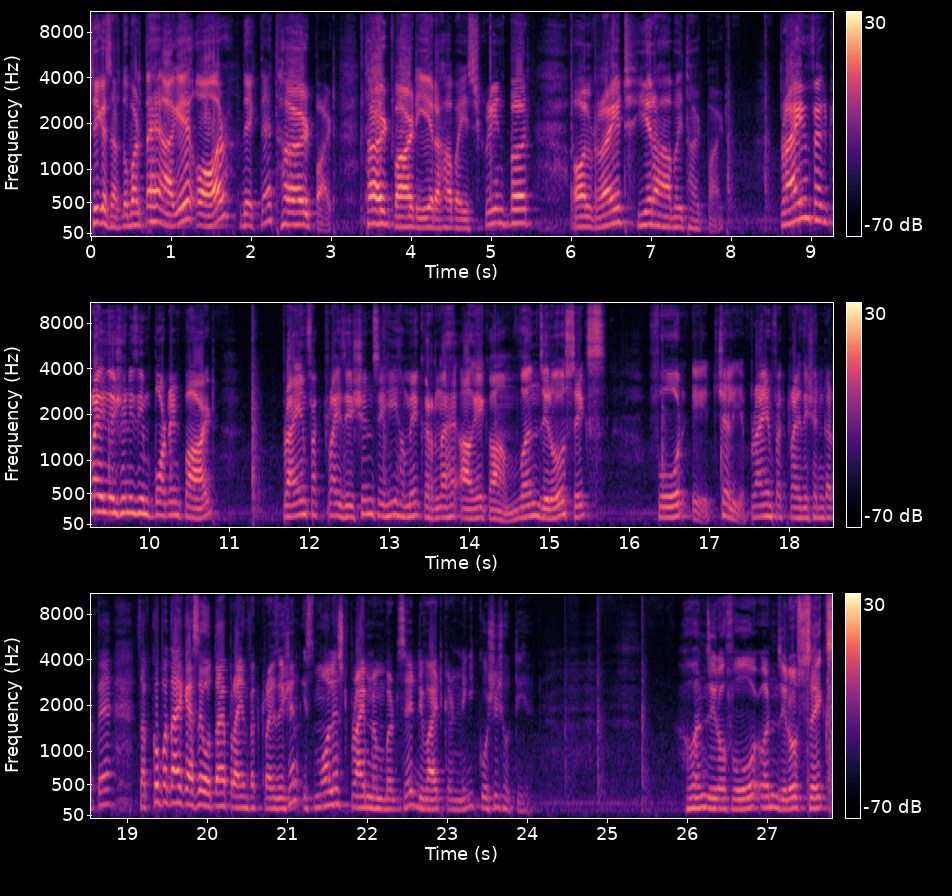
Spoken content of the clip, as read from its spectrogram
ठीक है सर तो बढ़ते हैं आगे और देखते हैं थर्ड पार्ट थर्ड पार्ट ये रहा भाई स्क्रीन पर। ऑल राइट right, ये रहा भाई third part prime factorization is important part prime factorization से ही हमें करना है आगे काम। One zero six four eight चलिए प्राइम फैक्टराइजेशन करते हैं। सबको पता है कैसे होता है prime factorization smallest prime number से डिवाइड करने की कोशिश होती है। One zero four one zero six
